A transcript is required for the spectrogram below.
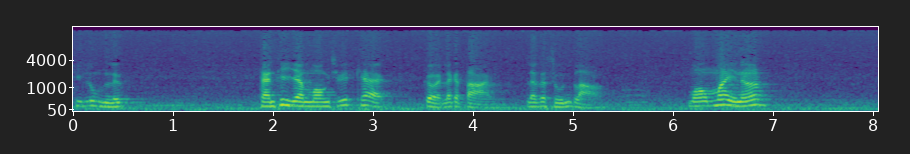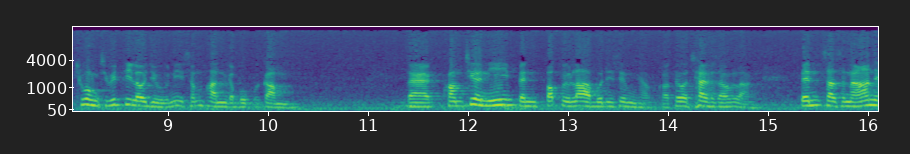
ที่ลุ่มลึก แทนที่จะมองชีวิตแค่เกิดแล้วก็ตาย แล้วก็สูญเปล่า มองไม่นะ ช่วงชีวิตที่เราอยู่นี่สัมพันธ์กับบุพกรรม แต่ความเชื่อนี้เป็น popular Buddhism ครับ ขอโทษใช้ภาษาฝรั่ง เป็นศาสนาใน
